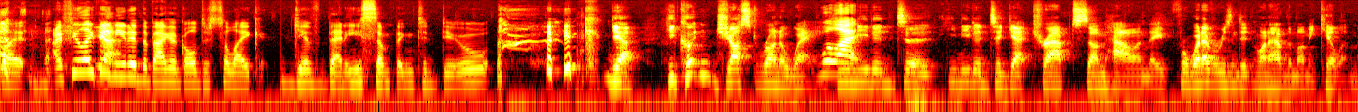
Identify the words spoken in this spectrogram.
But I feel like Yeah. they needed the bag of gold just to like give Benny something to do. like, Yeah. He couldn't just run away. Well, he I- needed to he needed to get trapped somehow and they for whatever reason didn't want to have the mummy kill him.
